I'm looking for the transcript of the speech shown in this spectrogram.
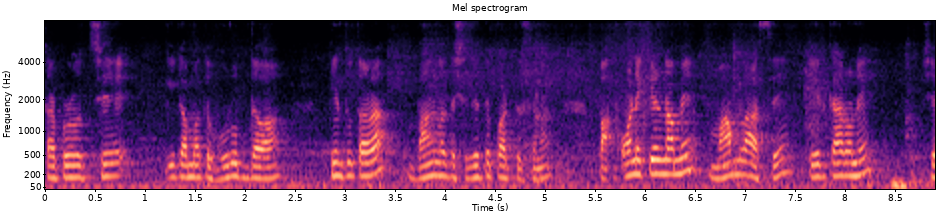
তারপর হচ্ছে ইকামাতে হরুপ দেওয়া, কিন্তু তারা বাংলাদেশে যেতে পারতেছে না বা অনেকের নামে মামলা আছে, এর কারণে সে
